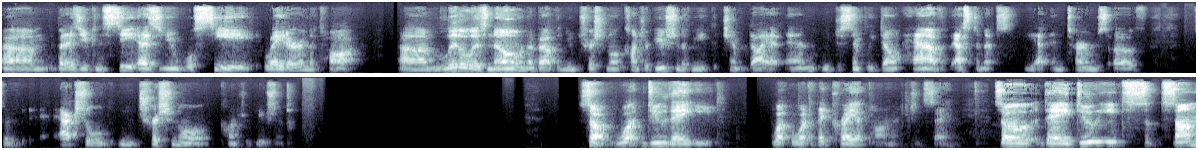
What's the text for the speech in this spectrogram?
um, but as you can see, as you will see later in the talk, um, little is known about the nutritional contribution of meat to chimp diet, and we just simply don't have estimates yet in terms of, sort of actual nutritional contribution. So what do they eat? What, what do they prey upon, I should say? So they do eat some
